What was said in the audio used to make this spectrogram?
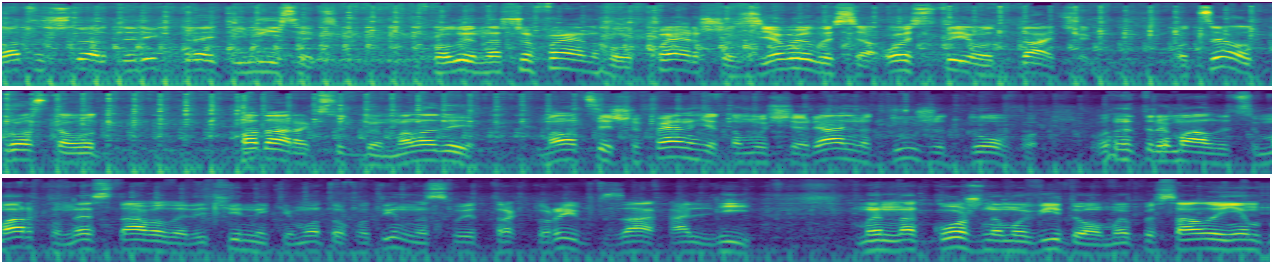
24 рік, третій місяць, коли на шефенгу вперше з'явилися ось цей от датчик. Оце от просто от подарок судьби. Молоді. Молодці шефенги, тому що реально дуже довго вони тримали цю марку, не ставили лічильники мотогодин на свої трактори взагалі. Ми на кожному відео ми писали їм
